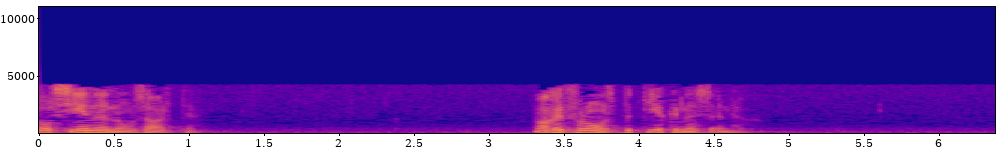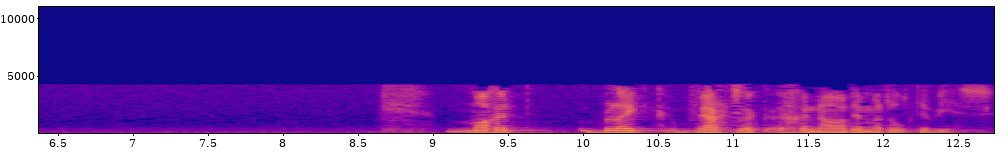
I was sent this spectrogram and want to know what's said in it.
sal seën in ons harte. Mag dit vir ons betekenis inhou. Mag dit blyk werklik 'n genademiddel te wees.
